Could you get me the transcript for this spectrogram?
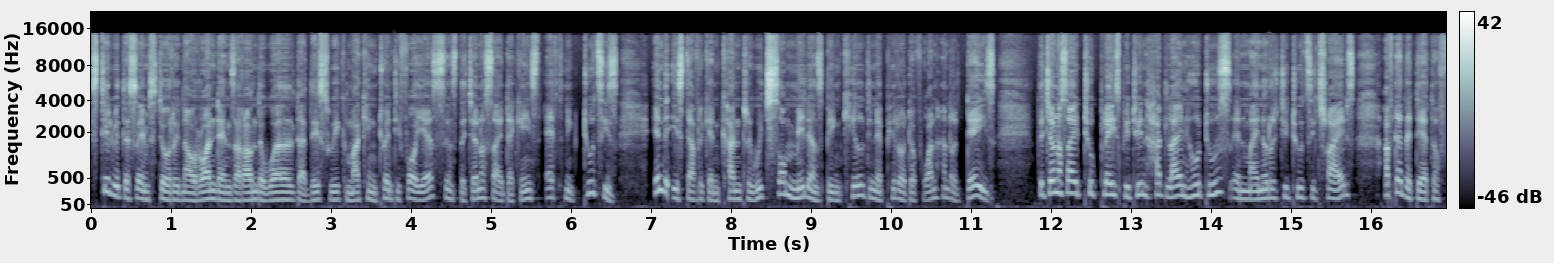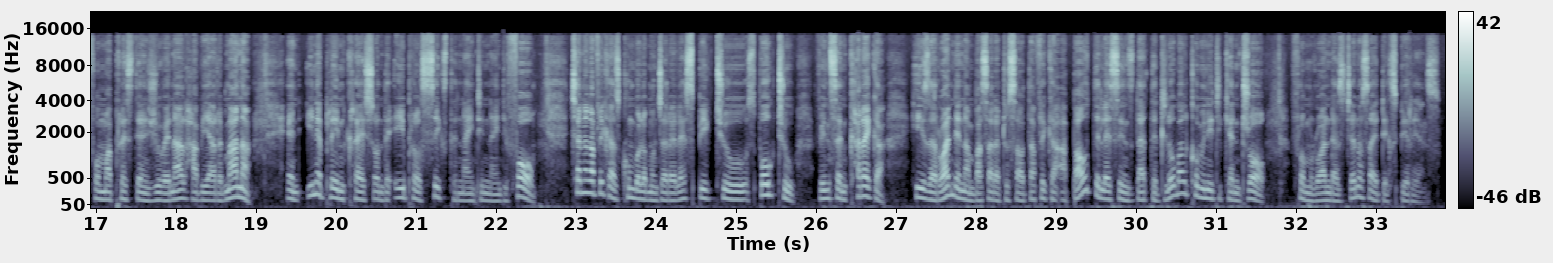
Still with the same story now, Rwandans around the world are this week marking 24 years since the genocide against ethnic Tutsis in the East African country, which saw millions being killed in a period of 100 days. The genocide took place between hardline Hutus and minority Tutsi tribes after the death of former President Juvenal Habyarimana and in a plane crash on the April 6, 1994. Channel Africa's Kumbola Monjarele speak to, spoke to Vincent Karega. He is a Rwandan ambassador to South Africa about the lessons that the global community can draw from Rwanda's genocide experience.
